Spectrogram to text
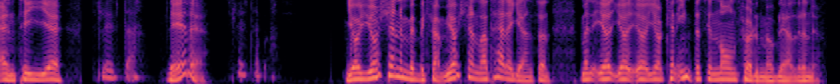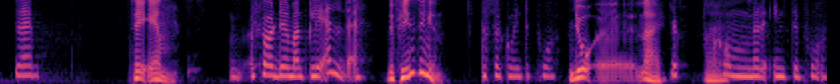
än 10. Sluta, Det är det. sluta bara. Jag, jag känner mig bekväm, jag känner att här är gränsen. Men jag, jag, jag, jag kan inte se någon fördel med att bli äldre nu. Nej, Säg en. fördel med att bli äldre? Det finns ingen. Alltså jag kommer inte på. Jo, eh, nej. Jag nej. kommer inte på.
